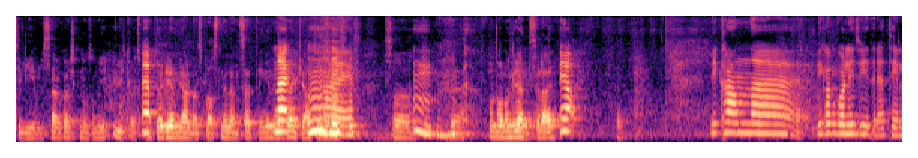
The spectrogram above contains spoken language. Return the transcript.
Tilgivelse er kanskje ikke noe som i utgangspunktet hører hjemme i arbeidsplassen i den settingen. Nei. Jeg at det, så det får gå noen grenser der. ja. Vi kan, eh, vi kan gå litt videre til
